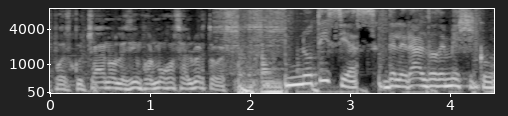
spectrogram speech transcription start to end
por escucharnos, les informó José Alberto García. Noticias del Heraldo de México.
